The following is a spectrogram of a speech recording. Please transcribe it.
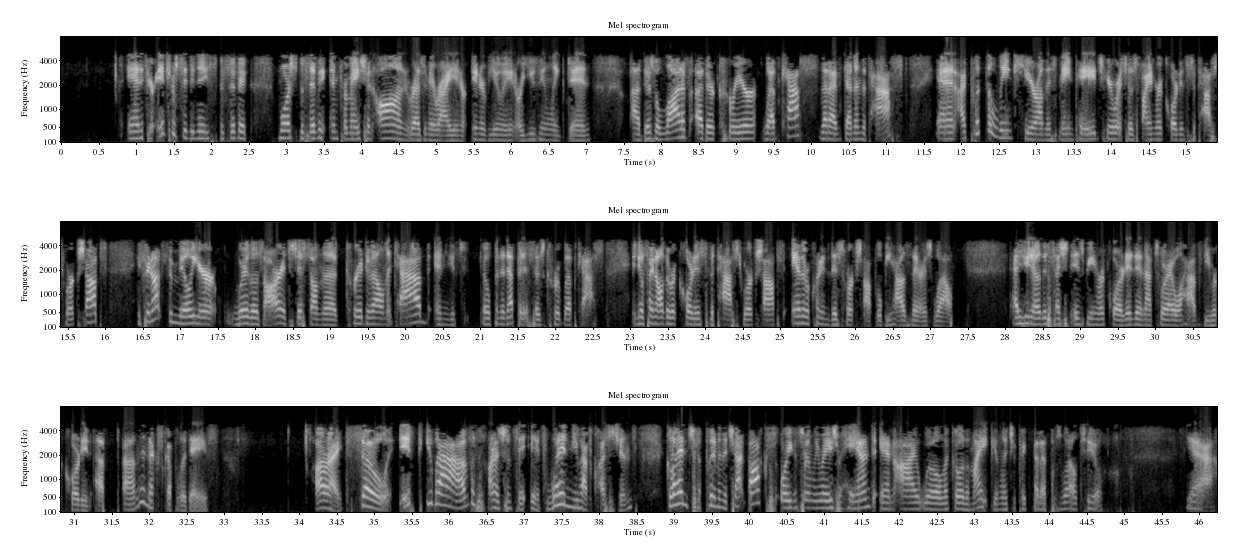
And if you're interested in any specific, more specific information on resume writing or interviewing or using LinkedIn, uh, there's a lot of other career webcasts that I've done in the past. And I put the link here on this main page here where it says find recordings to past workshops. If you're not familiar where those are, it's just on the career development tab and you open it up and it says career webcasts. And you'll find all the recordings to the past workshops and the recording to this workshop will be housed there as well. As you know, this session is being recorded, and that's where I will have the recording up um, the next couple of days. All right, so if you have, I shouldn't say if, when you have questions, go ahead and put them in the chat box, or you can certainly raise your hand, and I will let go of the mic and let you pick that up as well, too. Yeah.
